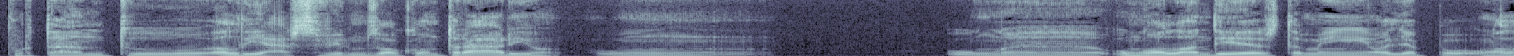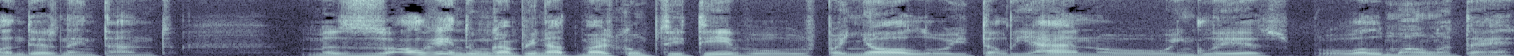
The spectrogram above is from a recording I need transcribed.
Portanto, aliás, se virmos ao contrário, um, um, uh, um holandês também olha para. Um holandês nem tanto mas alguém de um campeonato mais competitivo, ou espanhol, ou italiano, ou inglês, ou alemão até,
